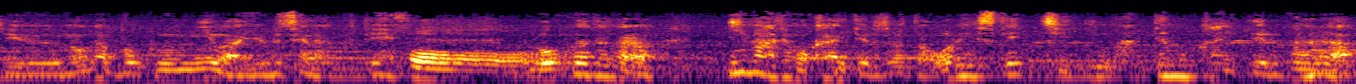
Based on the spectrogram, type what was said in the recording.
ていうのが僕には許せなくて。僕はだから今でも書いてるぞと。俺スケッチ今でも書いてるから、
